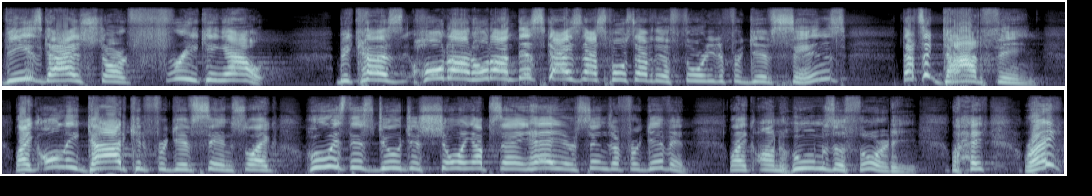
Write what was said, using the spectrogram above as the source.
These guys start freaking out because, hold on, hold on, this guy's not supposed to have the authority to forgive sins. That's a God thing. Like, only God can forgive sins. So, like, who is this dude just showing up saying, hey, your sins are forgiven? Like, on whom's authority? Like, right?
